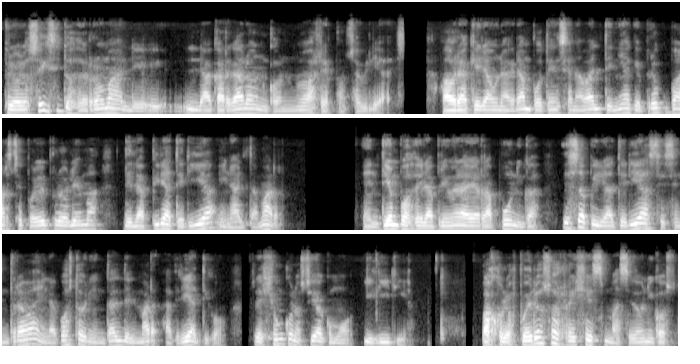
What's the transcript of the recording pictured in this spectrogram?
Pero los éxitos de Roma le, la cargaron con nuevas responsabilidades. Ahora que era una gran potencia naval, tenía que preocuparse por el problema de la piratería en alta mar. En tiempos de la Primera Guerra Púnica, esa piratería se centraba en la costa oriental del mar Adriático, región conocida como Iliria. Bajo los poderosos reyes macedónicos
